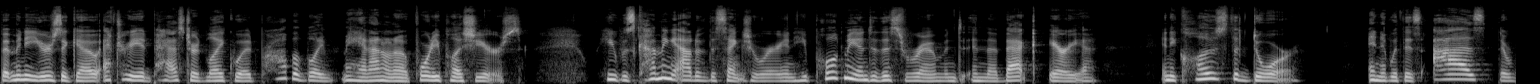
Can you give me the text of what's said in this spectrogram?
but many years ago, after he had pastored Lakewood, probably, man, I don't know, 40 plus years, he was coming out of the sanctuary and he pulled me into this room in, in the back area and he closed the door. And with his eyes, their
